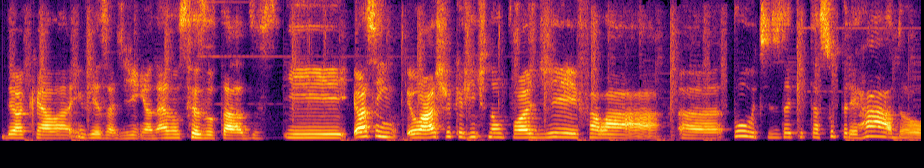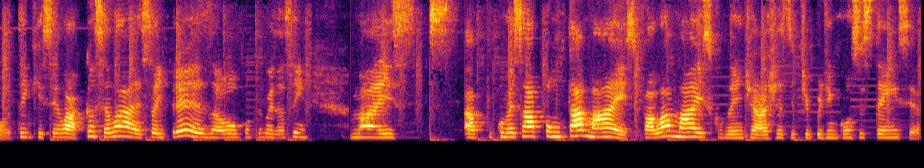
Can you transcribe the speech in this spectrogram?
deu aquela enviesadinha, né, nos resultados. E eu assim, eu acho que a gente não pode falar, uh, putz, isso daqui tá super errado, tem que, sei lá, cancelar essa empresa ou qualquer coisa assim. Mas a começar a apontar mais, falar mais quando a gente acha esse tipo de inconsistência,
